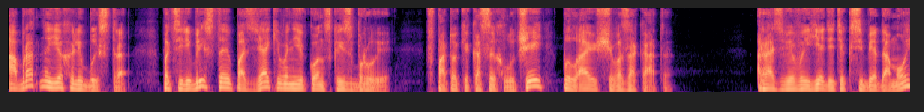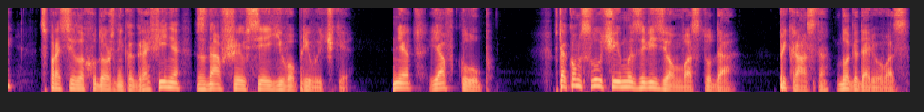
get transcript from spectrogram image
Обратно ехали быстро, под серебристое позвякивание конской сбруи, в потоке косых лучей пылающего заката. «Разве вы едете к себе домой?» — спросила художника графиня, знавшая все его привычки. «Нет, я в клуб. В таком случае мы завезем вас туда». «Прекрасно, благодарю вас».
